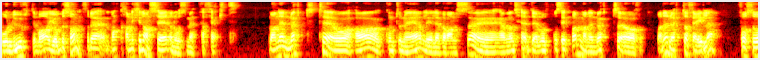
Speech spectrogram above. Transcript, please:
hvor, lurt det var å jobbe sånn. For det, man kan ikke lansere noe som er perfekt man er nødt til å ha kontinuerlig leveranse. Det er vårt prinsipp. Man er, nødt til å, man er nødt til å feile for så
